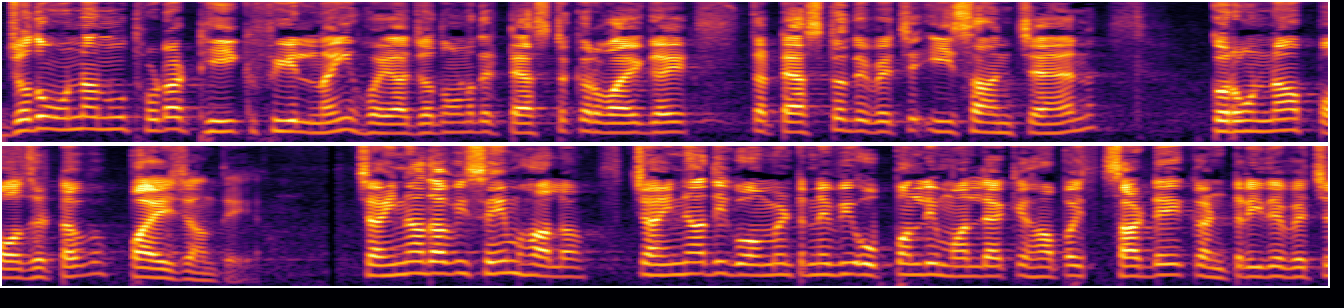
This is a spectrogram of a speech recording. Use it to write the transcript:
ਜਦੋਂ ਉਹਨਾਂ ਨੂੰ ਥੋੜਾ ਠੀਕ ਫੀਲ ਨਹੀਂ ਹੋਇਆ, ਜਦੋਂ ਉਹਨਾਂ ਦੇ ਟੈਸਟ ਕਰਵਾਏ ਗਏ, ਤਾਂ ਟੈਸਟ ਦੇ ਵਿੱਚ ਈਸਾਨ ਚੈਨ ਕਰੋਨਾ ਪੋਜ਼ਿਟਿਵ ਪਾਏ ਜਾਂਦੇ ਆ। ਚਾਈਨਾ ਦਾ ਵੀ ਸੇਮ ਹਾਲ ਆ। ਚਾਈਨਾ ਦੀ ਗਵਰਨਮੈਂਟ ਨੇ ਵੀ ਓਪਨਲੀ ਮੰਨ ਲਿਆ ਕਿ ਹਾਂ ਭਾਈ, ਸਾਡੇ ਕੰਟਰੀ ਦੇ ਵਿੱਚ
